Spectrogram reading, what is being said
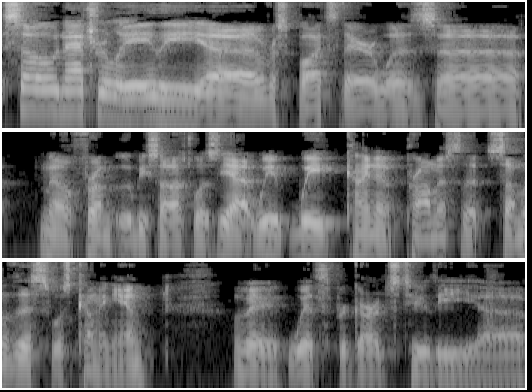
So naturally, the uh, response there was, uh, well, from Ubisoft was, yeah, we, we kind of promised that some of this was coming in with regards to the uh,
